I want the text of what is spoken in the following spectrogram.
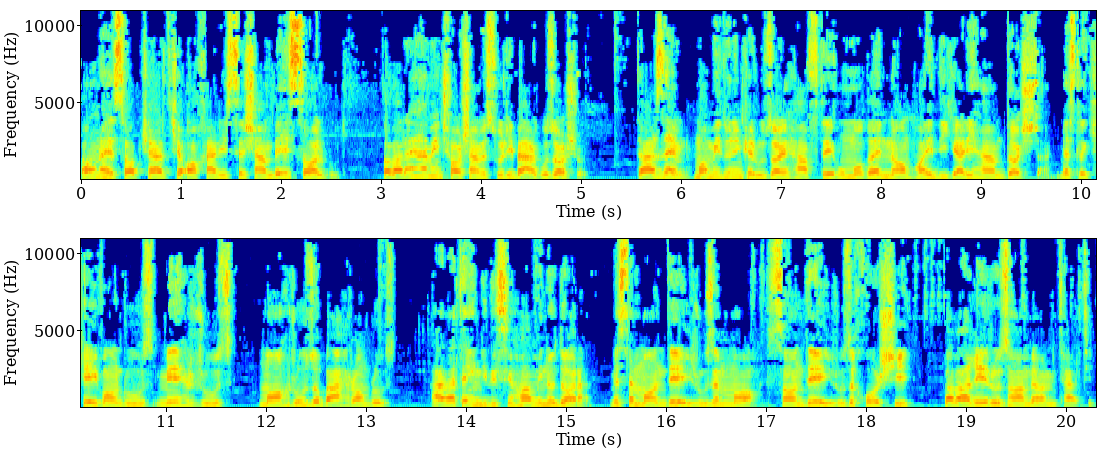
و اونو حساب کرد که آخرین سهشنبه سال بود و برای همین چهارشنبه سوری برگزار شد. در ضمن ما می‌دونیم که روزهای هفته اون موقع نامهای دیگری هم داشتن مثل کیوان روز، مهر روز، ماه روز و بهرام روز. البته انگلیسی ها اینو دارن. مثل ماندی روز ماه ساندی روز خورشید و بقیه روزها هم به همین ترتیب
